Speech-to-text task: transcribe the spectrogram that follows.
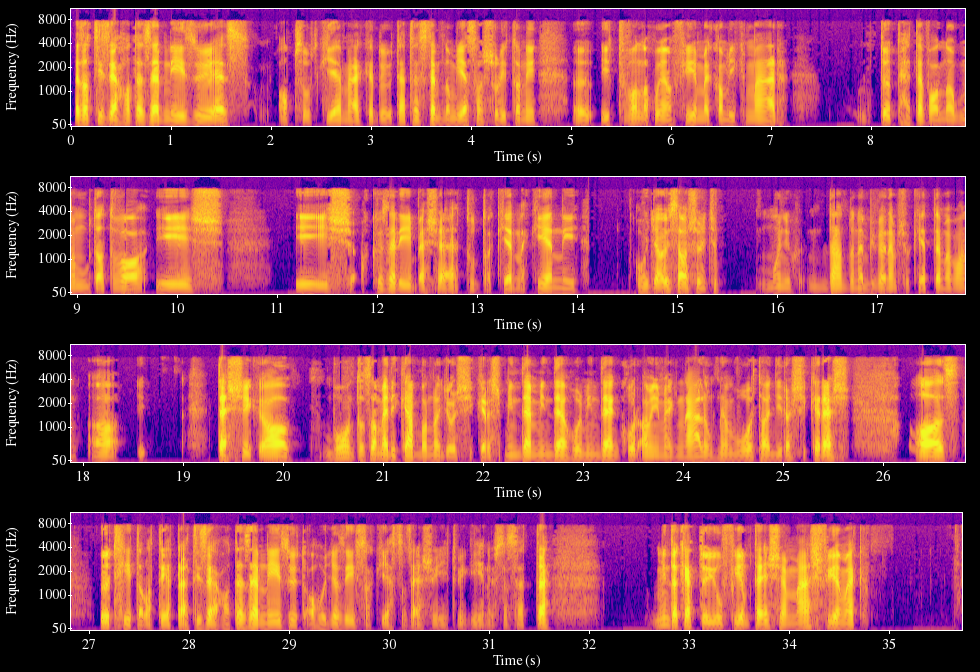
Ez a 16 ezer néző, ez abszolút kiemelkedő. Tehát ezt nem tudom mihez hasonlítani. Itt vannak olyan filmek, amik már több hete vannak bemutatva, és, és a közelébe se tudnak kérnek érni. Hogyha összehasonlítjuk, mondjuk Downton Abbey-vel nem sok értelme van. A, tessék, a Bond az Amerikában nagyon sikeres minden mindenhol mindenkor, ami meg nálunk nem volt annyira sikeres, az 5 hét alatt ért el 16 ezer nézőt, ahogy az északi ezt az első hétvégén összeszedte. Mind a kettő jó film, teljesen más filmek.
